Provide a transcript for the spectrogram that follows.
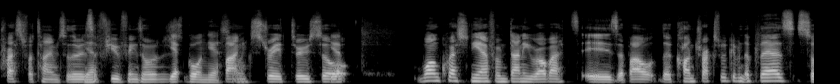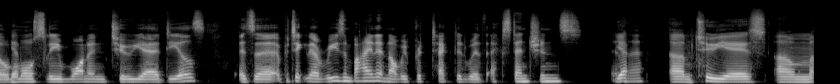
pressed for time, so there is Yeah. a few things I want to Yeah. just Go on. Yes. bang straight through. So, Yep. one question here from Danny Roberts is about the contracts we're giving to players. So, Yep. mostly one and two year deals. Is there a particular reason behind it? And are we protected with extensions? In Yep. there? Um, two years um,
